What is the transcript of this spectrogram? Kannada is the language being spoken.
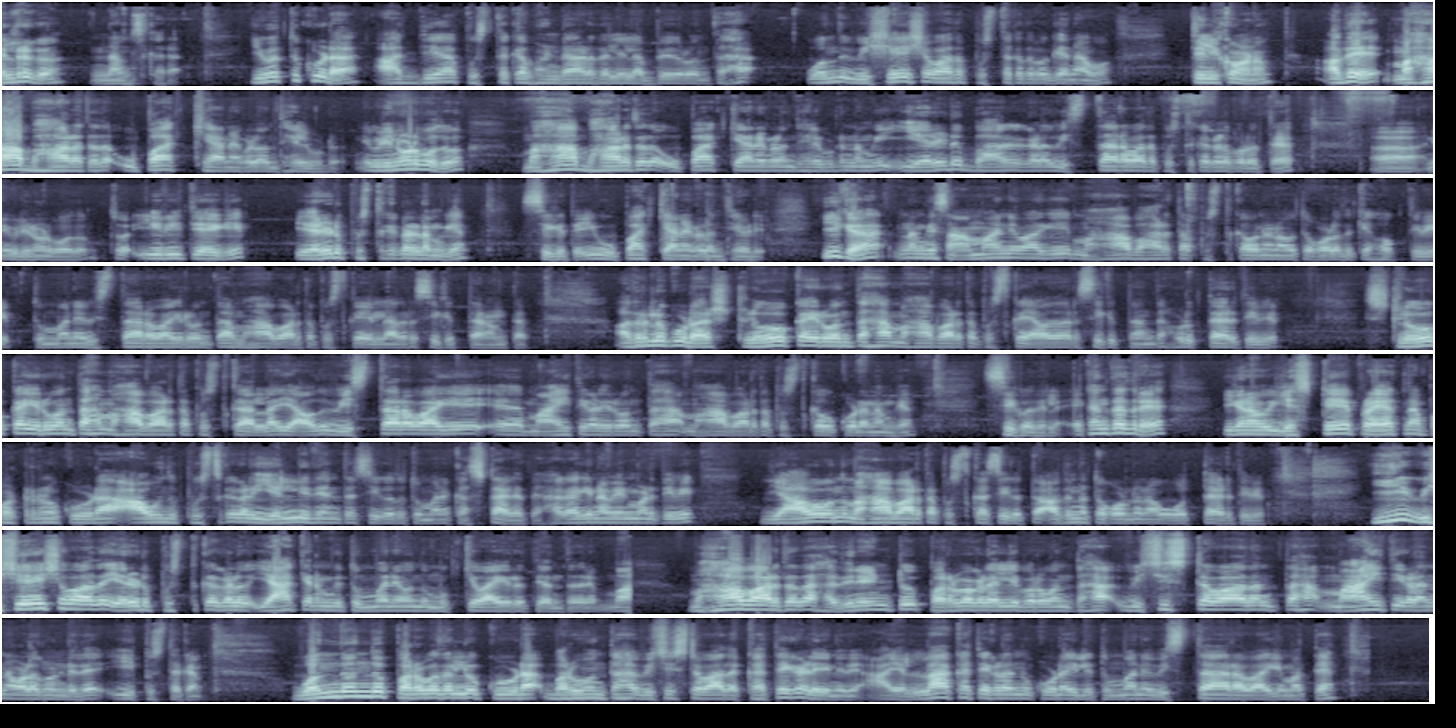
ಎಲ್ರಿಗೂ ನಮಸ್ಕಾರ. ಇವತ್ತು ಕೂಡ ಆದ್ಯ ಪುಸ್ತಕ ಭಂಡಾರದಲ್ಲಿ ಲಭ್ಯವಿರುವಂತಹ ಒಂದು ವಿಶೇಷವಾದ ಪುಸ್ತಕದ ಬಗ್ಗೆ ನಾವು ತಿಳ್ಕೋಣ ಅದೇ ಮಹಾಭಾರತದ ಉಪಾಖ್ಯಾನಗಳು ಅಂತ ಹೇಳ್ಬಿಟ್ಟು. ನೀವು ಇಲ್ಲಿ ನೋಡ್ಬೋದು, ಮಹಾಭಾರತದ ಉಪಾಖ್ಯಾನಗಳು ಅಂತ ಹೇಳ್ಬಿಟ್ಟು ನಮಗೆ ಎರಡು ಭಾಗಗಳ ವಿಸ್ತಾರವಾದ ಪುಸ್ತಕಗಳು ಬರುತ್ತೆ. ನೀವು ಇಲ್ಲಿ ನೋಡ್ಬೋದು. ಸೊ ಈ ರೀತಿಯಾಗಿ ಎರಡು ಪುಸ್ತಕಗಳು ನಮಗೆ ಸಿಗುತ್ತೆ. ಈ ಉಪಾಖ್ಯಾನಗಳು ಅಂತ ಹೇಳಿ ಈಗ ನಮಗೆ ಸಾಮಾನ್ಯವಾಗಿ ಮಹಾಭಾರತ ಪುಸ್ತಕವನ್ನು ನಾವು ತಗೊಳ್ಳೋದಕ್ಕೆ ಹೋಗ್ತೀವಿ. ತುಂಬಾ ವಿಸ್ತಾರವಾಗಿರುವಂಥ ಮಹಾಭಾರತ ಪುಸ್ತಕ ಎಲ್ಲಾದರೂ ಸಿಗುತ್ತಾ ಅಂತ ಅದರಲ್ಲೂ ಕೂಡ ಶ್ಲೋಕ ಇರುವಂತಹ ಮಹಾಭಾರತ ಪುಸ್ತಕ ಯಾವುದಾದ್ರೂ ಸಿಗುತ್ತಾ ಅಂತ ಹುಡುಕ್ತಾ ಇರ್ತೀವಿ. ಶ್ಲೋಕ ಇರುವಂತಹ ಮಹಾಭಾರತ ಪುಸ್ತಕ ಅಲ್ಲ, ಯಾವುದು ವಿಸ್ತಾರವಾಗಿ ಮಾಹಿತಿಗಳಿರುವಂತಹ ಮಹಾಭಾರತ ಪುಸ್ತಕವು ಕೂಡ ನಮಗೆ ಸಿಗೋದಿಲ್ಲ. ಯಾಕಂತಂದರೆ ಈಗ ನಾವು ಎಷ್ಟೇ ಪ್ರಯತ್ನ ಪಟ್ಟರೂ ಕೂಡ ಆ ಒಂದು ಪುಸ್ತಕಗಳು ಎಲ್ಲಿದೆ ಅಂತ ಸಿಗೋದು ತುಂಬಾ ಕಷ್ಟ ಆಗುತ್ತೆ. ಹಾಗಾಗಿ ನಾವೇನು ಮಾಡ್ತೀವಿ? ಯಾವ ಒಂದು ಮಹಾಭಾರತ ಪುಸ್ತಕ ಸಿಗುತ್ತೋ ಅದನ್ನು ತಗೊಂಡು ನಾವು ಓದ್ತಾ ಇರ್ತೀವಿ. ಈ ವಿಶೇಷವಾದ ಎರಡು ಪುಸ್ತಕಗಳು ಯಾಕೆ ನಮಗೆ ತುಂಬಾ ಒಂದು ಮುಖ್ಯವಾಗಿರುತ್ತೆ ಅಂತಂದರೆ ಮಹಾಭಾರತದ ಹದಿನೆಂಟು ಪರ್ವಗಳಲ್ಲಿ ಬರುವಂತಹ ವಿಶಿಷ್ಟವಾದಂತಹ ಮಾಹಿತಿಗಳನ್ನು ಒಳಗೊಂಡಿದೆ ಈ ಪುಸ್ತಕ. ಒಂದೊಂದು ಪರ್ವದಲ್ಲೂ ಕೂಡ ಬರುವಂತಹ ವಿಶಿಷ್ಟವಾದ ಕಥೆಗಳೇನಿದೆ, ಆ ಎಲ್ಲ ಕಥೆಗಳನ್ನು ಕೂಡ ಇಲ್ಲಿ ತುಂಬಾ ವಿಸ್ತಾರವಾಗಿ ಮತ್ತು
